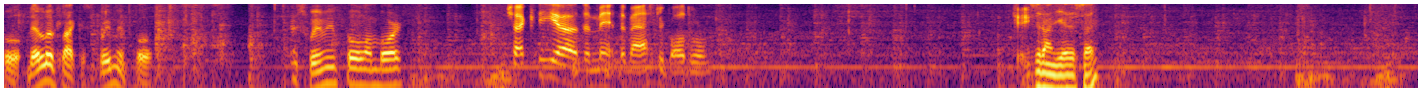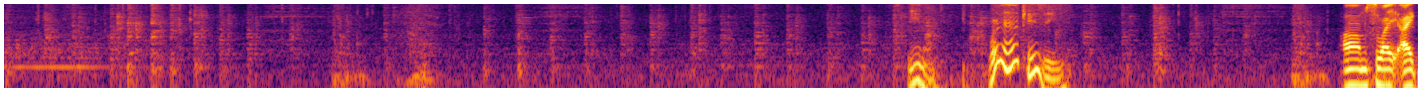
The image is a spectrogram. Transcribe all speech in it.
pool. That looks like a swimming pool. A swimming pool on board? Check the uh, the ma- the master bedroom. Okay. Is it on the other side? You know, where the heck is he? Um, so I I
